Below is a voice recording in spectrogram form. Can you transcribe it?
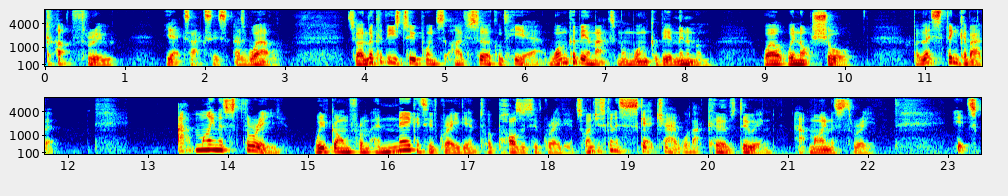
cut through the x-axis as well. So I look at these two points I've circled here. One could be a maximum, one could be a minimum. Well, we're not sure. But let's think about it. At minus 3, we've gone from a negative gradient to a positive gradient. So I'm just going to sketch out what that curve's doing at minus 3. It's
